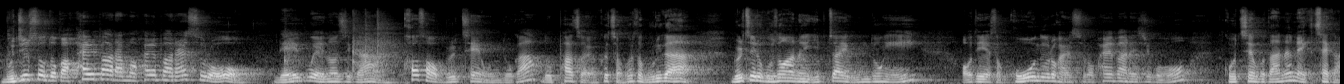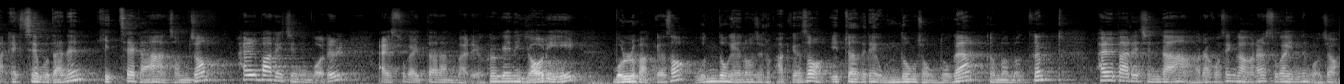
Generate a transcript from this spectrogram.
무질서도가 활발하면 활발할수록 내부 에너지가 커서 물체의 온도가 높아져요. 그렇죠? 그래서 우리가 물질을 구성하는 입자의 운동이 어디에서 고온으로 갈수록 활발해지고 고체보다는 액체가, 액체보다는 기체가 점점 활발해지는 것을 알 수가 있다란 말이에요. 결국에는 열이 뭘로 바뀌어서 운동 에너지로 바뀌어서 입자들의 운동 정도가 그만큼 활발해진다라고 생각을 할 수가 있는 거죠.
